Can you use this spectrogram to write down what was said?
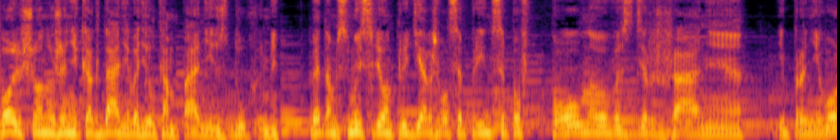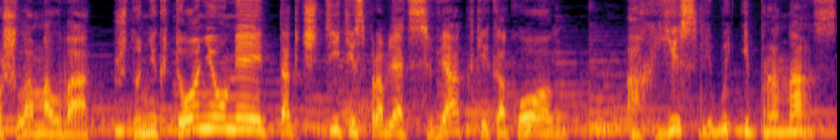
Больше он уже никогда не водил компании с духами. В этом смысле он придерживался принципов полного воздержания, и про него шла молва, что никто не умеет так чтить и справлять святки, как он. Ах, если бы и про нас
